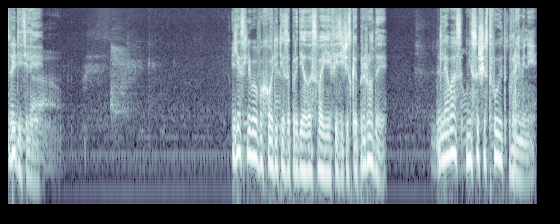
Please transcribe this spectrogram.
Видите ли, если вы выходите за пределы своей физической природы, для вас не существует времени.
